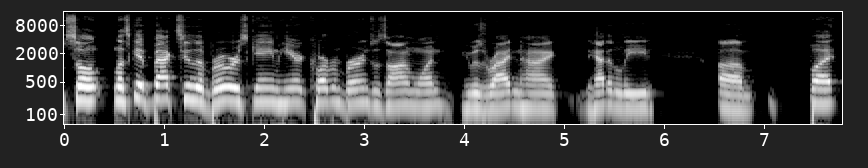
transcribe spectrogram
so let's get back to the Brewers game here. Corbin Burnes was on one. He was riding high. They had a lead. Um, but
